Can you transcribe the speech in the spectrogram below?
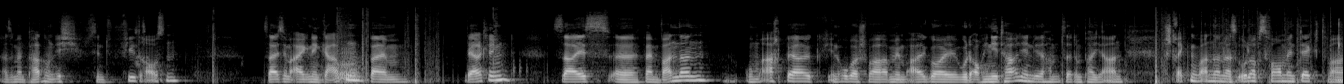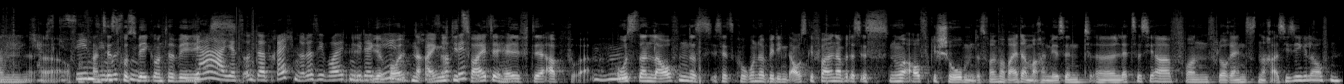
also mein Partner und ich sind viel draußen, sei es im eigenen Garten beim Werkeln, sei es äh, beim Wandern um Achberg in Oberschwaben, im Allgäu oder auch in Italien. Wir haben seit ein paar Jahren Streckenwandern als Urlaubsform entdeckt, waren äh, auf dem Franziskusweg unterwegs. Ja, jetzt unterbrechen, oder? Sie wollten wieder wir gehen. wollten Ich eigentlich die zweite. Hälfte ab Ostern laufen. Das ist jetzt Corona-bedingt ausgefallen, aber das ist nur aufgeschoben. Das wollen wir weitermachen. Wir sind äh, letztes Jahr von Florenz nach Assisi gelaufen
